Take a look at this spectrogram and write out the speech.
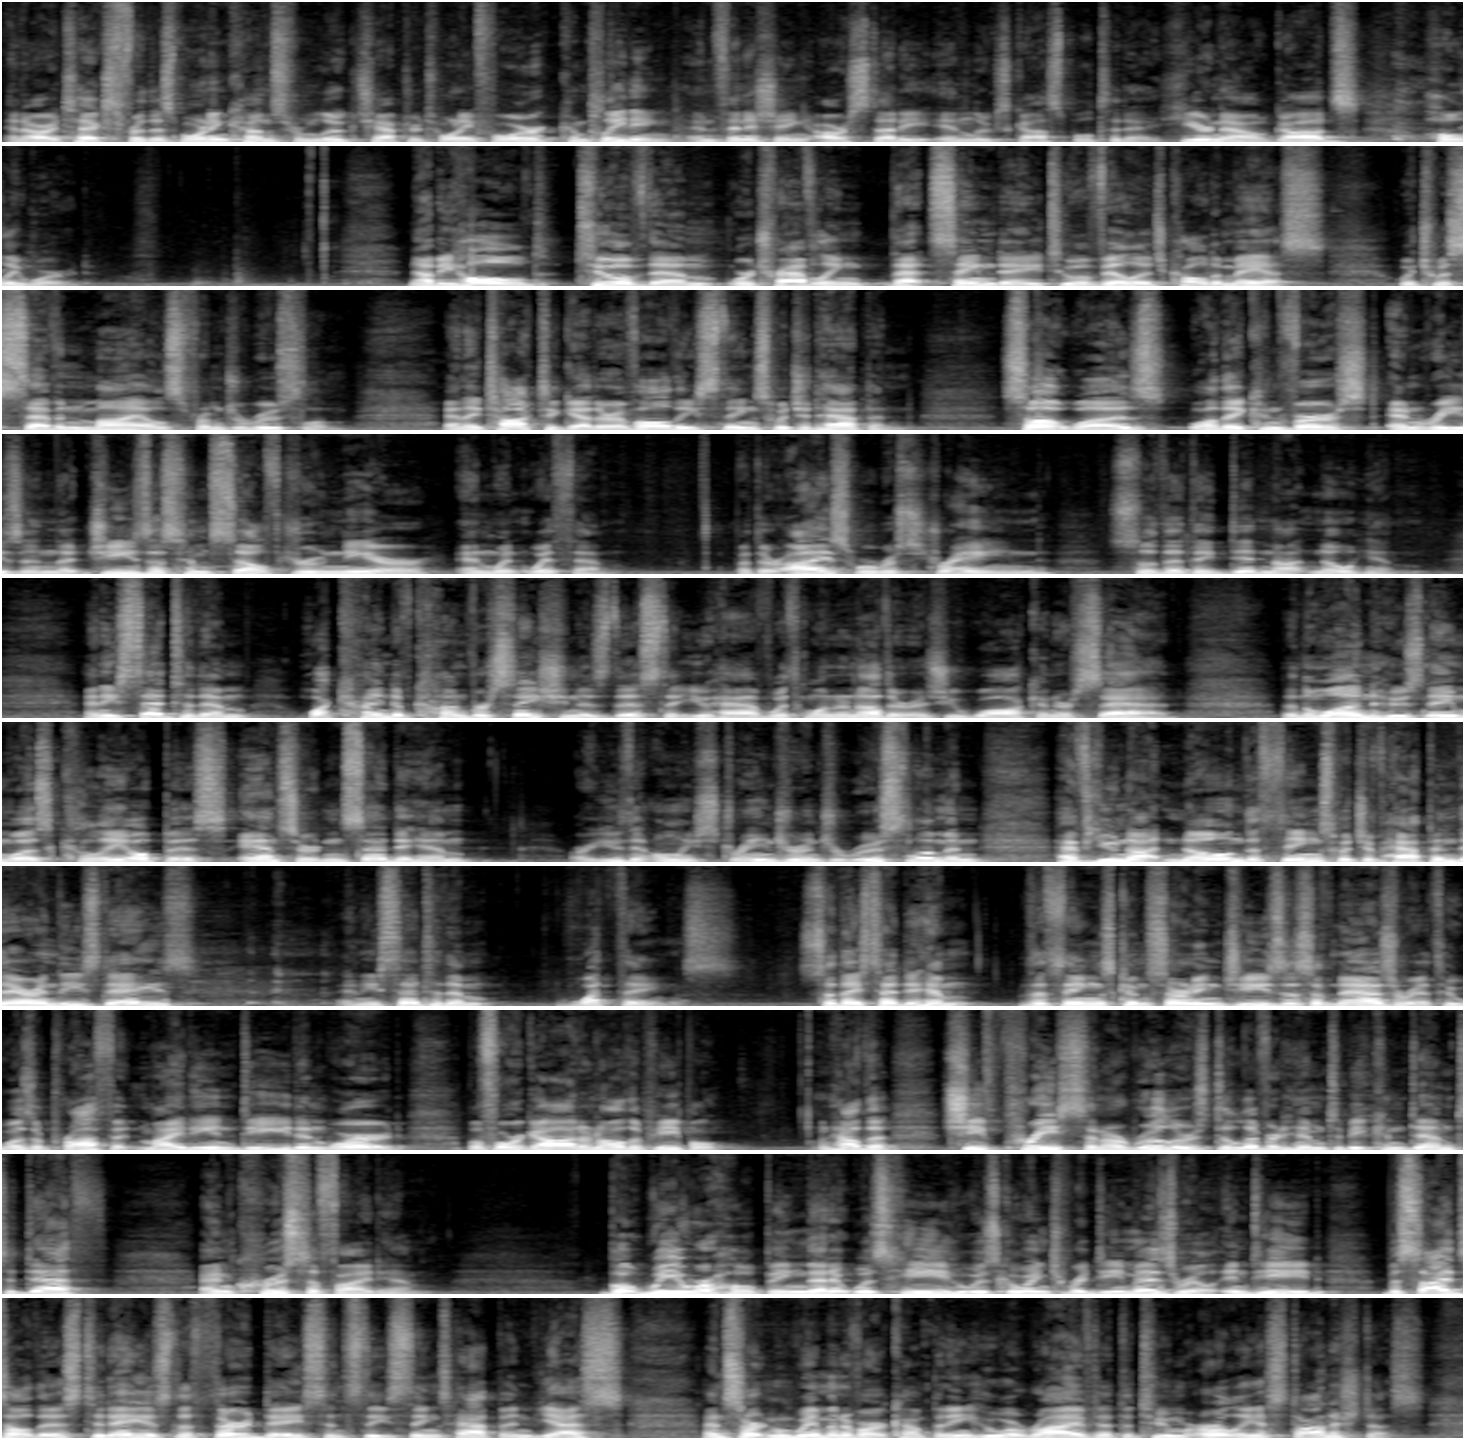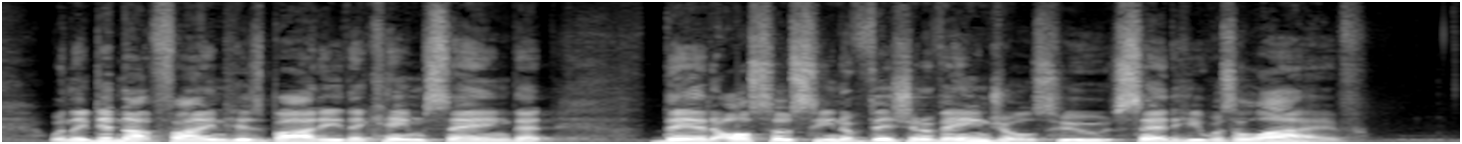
And our text for this morning comes from Luke chapter 24, completing and finishing our study in Luke's gospel today. Hear now God's holy word. Now behold, two of them were traveling that same day to a village called Emmaus, which was seven miles from Jerusalem. And they talked together of all these things which had happened. So it was, while they conversed and reasoned, that Jesus himself drew near and went with them. But their eyes were restrained so that they did not know him. And he said to them, What kind of conversation is this that you have with one another as you walk and are sad? Then the one whose name was Cleopas answered and said to him, Are you the only stranger in Jerusalem? And have you not known the things which have happened there in these days? And he said to them, What things? So they said to him, The things concerning Jesus of Nazareth, who was a prophet, mighty in deed and word, before God and all the people, and how the chief priests and our rulers delivered him to be condemned to death and crucified him. But we were hoping that it was he who was going to redeem Israel. Indeed, besides all this, today is the third day since these things happened, yes, and certain women of our company who arrived at the tomb early astonished us. When they did not find his body, they came saying that they had also seen a vision of angels who said he was alive.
